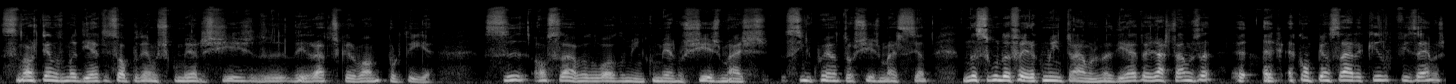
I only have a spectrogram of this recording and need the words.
Se nós temos uma dieta e só podemos comer X de, de hidratos de carbono por dia, se ao sábado ou ao domingo comermos X mais 50 ou X mais 60, na segunda-feira, como entramos na dieta, já estamos a, a, a, compensar aquilo que fizemos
